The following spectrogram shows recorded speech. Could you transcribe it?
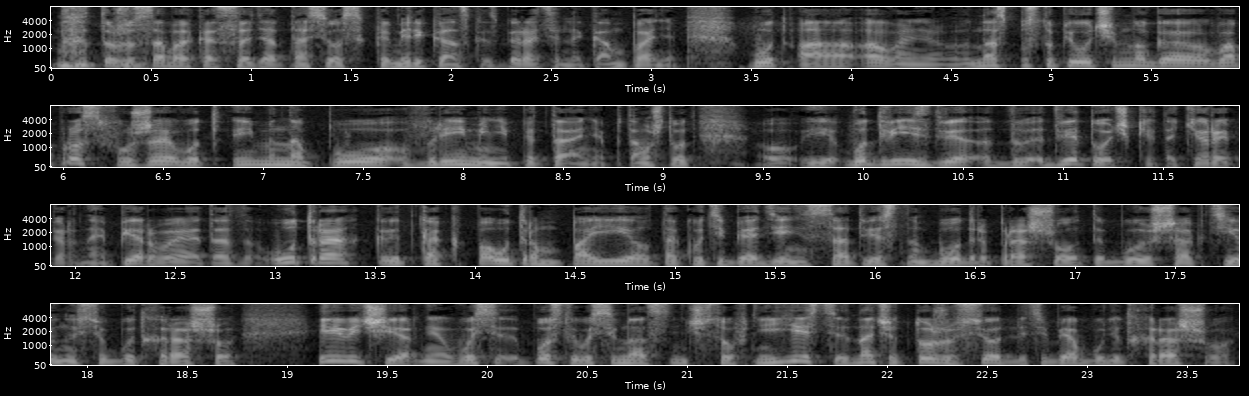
То же самое, кстати, относилось к американской избирательной кампании. Вот, а, Алва, у нас поступило очень много вопросов уже вот именно по времени питания, потому что вот, вот есть две, две точки такие рэперные. Первое – это утро, как по утрам поел, так у тебя день, соответственно, бодрый прошел, ты будешь активно, все будет хорошо. И вечер вечерняя, после 18 часов не есть, значит, тоже все для тебя будет хорошо.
